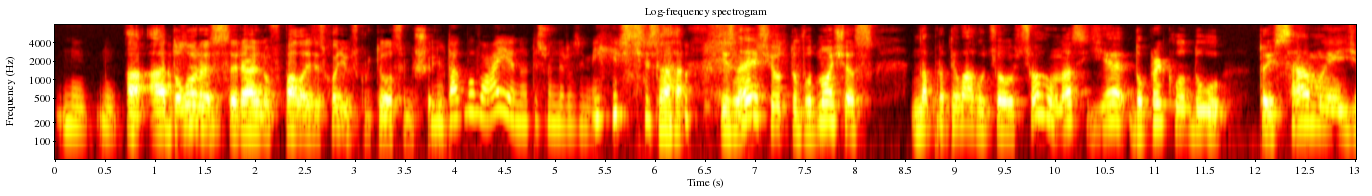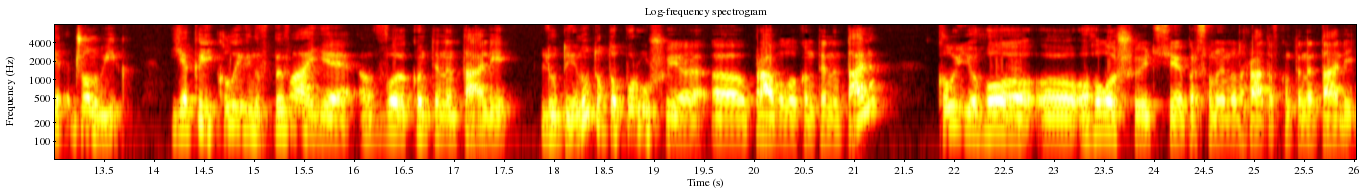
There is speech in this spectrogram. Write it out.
Ну, ну, А, а Долорес реально впала зі сходів, скрутила собі шию. ну так буває, ну ти що не розумієш? Так. І знаєш, от водночас на противагу цього всього у нас є, до прикладу, той самий Джон Вік, який, коли він вбиває в континенталі людину, тобто порушує е, правило континенталя, коли його е, оголошують персоною нон-грата в континенталі,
